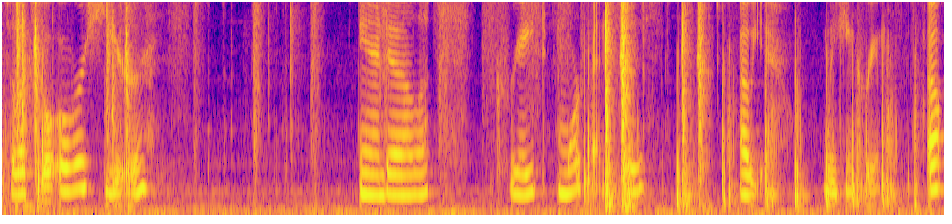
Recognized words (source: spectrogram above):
so let's go over here. And uh, let's create more fences. Oh yeah, we can create more. Oh,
